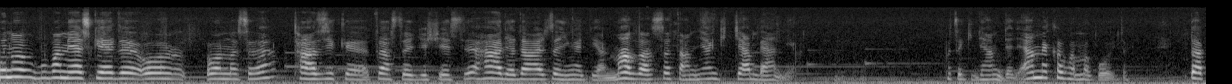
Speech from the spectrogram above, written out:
Bunu babam askerde ol- olmasa tazik tastacı şeysi hala da arzayına diyor. Mallar satamlayan gideceğim ben diyor. Bu da gideceğim dedi. Ama kafama koydum. Bak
